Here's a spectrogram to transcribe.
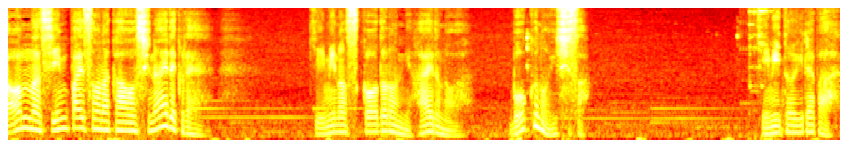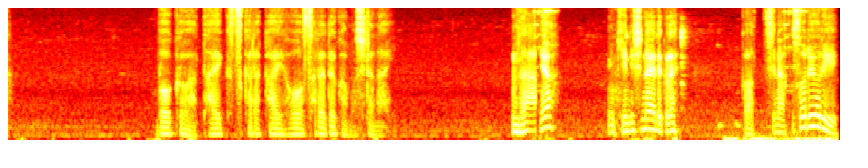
そんな心配そうな顔をしないでくれ。君のスコードロンに入るのは僕の意思さ。君といれば僕は退屈から解放されるかもしれない。なや気にしないでくれ。こっちなそれより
